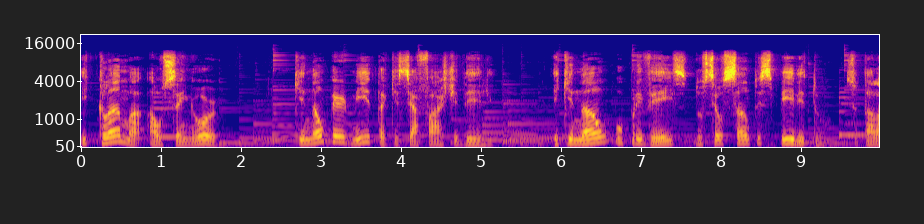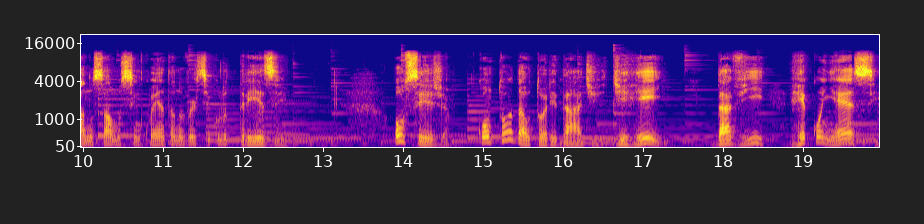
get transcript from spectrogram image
e clama ao Senhor que não permita que se afaste dele. e que não o priveis do seu Santo Espírito. Isso está lá no Salmo 50, no versículo 13. Ou seja, com toda a autoridade de rei, Davi reconhece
